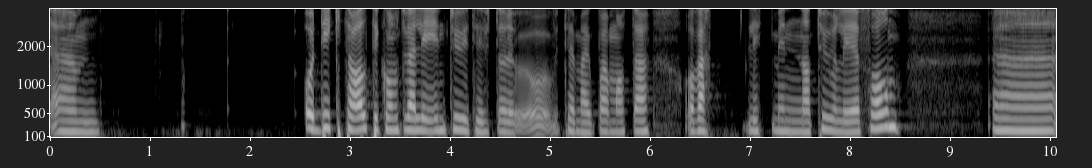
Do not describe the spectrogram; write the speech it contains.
Um, og dikt har alltid kommet veldig intuitivt til meg på en måte, og vært litt min naturlige form. Uh,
